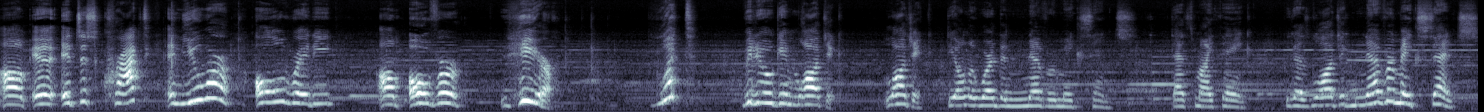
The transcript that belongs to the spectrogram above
um, it, it just cracked, and you were already um, over here. What? Video game logic. Logic, the only word that never makes sense. That's my thing. Because logic never makes sense.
